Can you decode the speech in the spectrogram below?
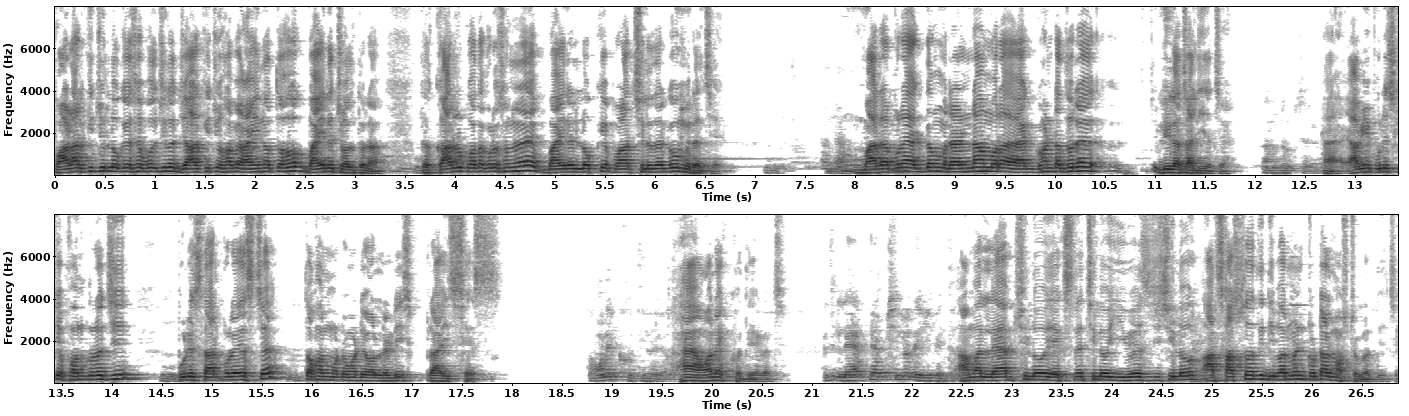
পাড়ার কিছু লোক এসে বলছিল, যা কিছু হবে আইনত হোক, বাইরে চল তোরা। তো কারোর কথা করে শুনে বাইরের লোককে, পাড়ার ছেলেদেরকেও মেরেছে। মারার পরে একদম র্যান্ডাম ওরা এক ঘণ্টা ধরে লীলা চালিয়েছে। হ্যাঁ আমি পুলিশকে ফোন করেছি, পুলিশ তারপরে এসছে, তখন মোটামুটি অলরেডি প্রায় শেষ। অনেক ক্ষতি হয়ে গেল। হ্যাঁ অনেক ক্ষতি হয়ে গেছে। আচ্ছা আমার ল্যাব ছিল এক্স রে ছিল ইউএসজি ছিল আর স্বাস্থ্যসাথী ডিপার্টমেন্ট টোটাল নষ্ট করে দিয়েছে।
